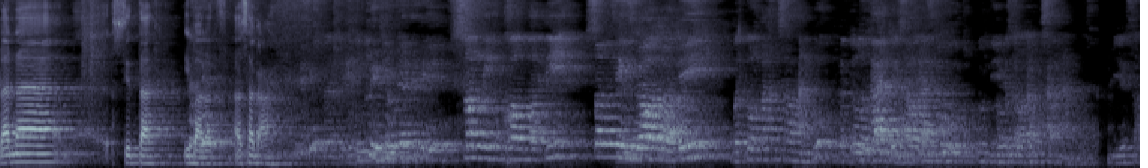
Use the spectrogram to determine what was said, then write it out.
lana sita ibarat asab'ah Soling kolkoti Soling roti Betulkah kesalahanku? Betulkah kesalahanku? Betulkah kesalahanku? biasa.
